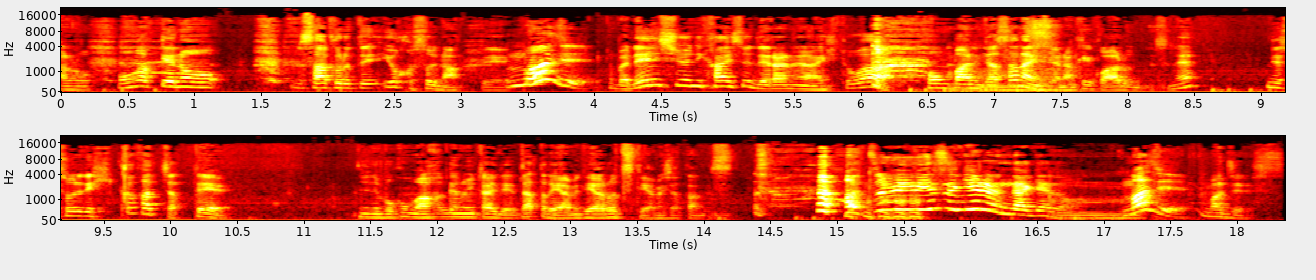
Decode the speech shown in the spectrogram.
あの、音楽系のサークルってよくそういうのあって、マジ？やっぱり練習に回数出られない人は本番に出さないみたいな結構あるんですね。でそれで引っかかっちゃってでね僕も若気の至りでだったらやめてやるっつってやめちゃったんです。初耳すぎるんだけど。うん。マジ？マジです。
